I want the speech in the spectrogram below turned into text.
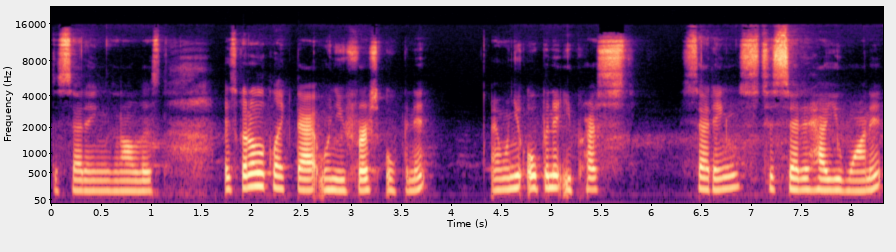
the settings and all this. It's going to look like that when you first open it. And when you open it, you press settings to set it how you want it.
